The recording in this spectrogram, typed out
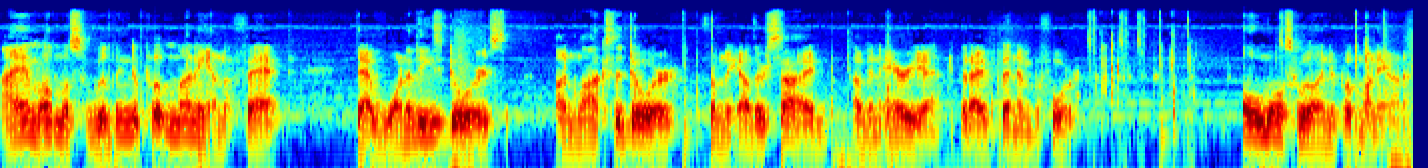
I am almost willing to put money on the fact that one of these doors unlocks the door from the other side of an area that I've been in before. Almost willing to put money on it.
